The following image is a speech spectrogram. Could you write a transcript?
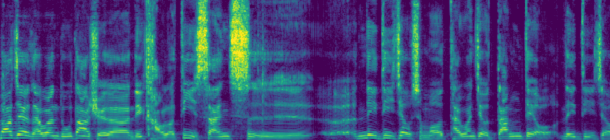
那在台湾读大学呢，你考了第三次，呃，内地叫什么？台湾叫当调，内地叫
